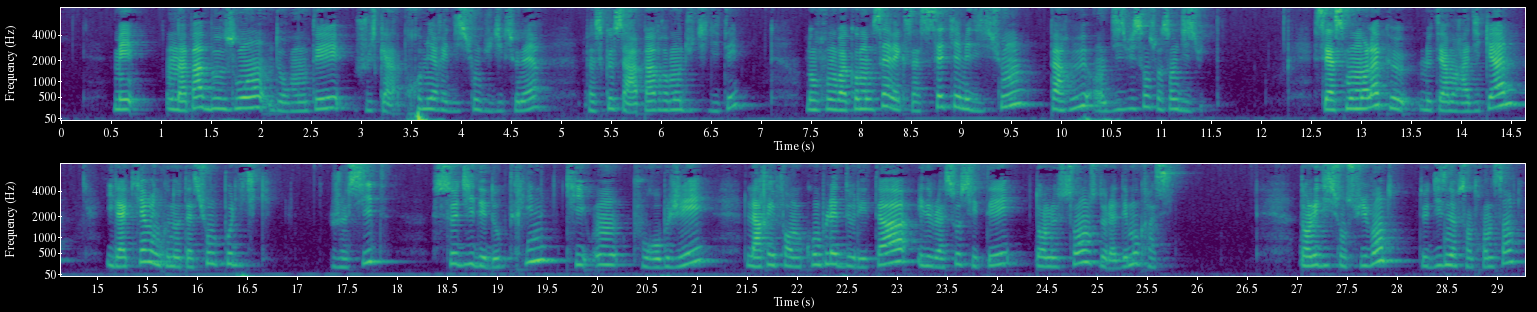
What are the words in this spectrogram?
Mais on n'a pas besoin de remonter jusqu'à la première édition du dictionnaire parce que ça n'a pas vraiment d'utilité. Donc on va commencer avec sa septième édition parue en 1878. C'est à ce moment-là que le terme radical, il acquiert une connotation politique je cite, se dit des doctrines qui ont pour objet la réforme complète de l'État et de la société dans le sens de la démocratie. Dans l'édition suivante, de 1935,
